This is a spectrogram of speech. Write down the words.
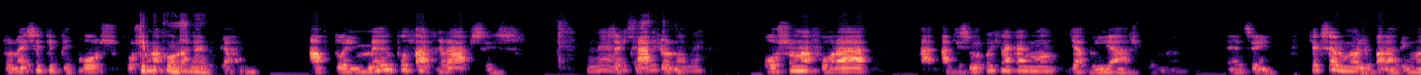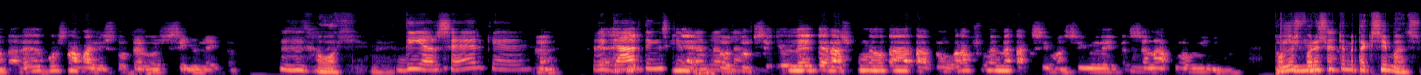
Το να είσαι τυπικός όσον Τυπικός, αφορά ναι. τη δουλειά. Από το email που θα γράψεις Ναι, σε έχεις κάποιον. δίκιο, Μπάμπη. όσον αφορά α- από τη στιγμή που έχει να κάνει μόνο για δουλειά, ας πούμε. Έτσι. Και ξέρουμε όλοι παραδείγματα. Δεν μπορείς να βάλεις στο τέλος see you later. Μμ. Όχι. ναι. Dear Sir και Ναι. regardings και Ναι, μπλα μπλα το, μπλα. το see you later, ας πούμε, όταν θα το γράψουμε μεταξύ μας, see you later, σε ένα απλό μήνυμα. Το Πολλές see you- φορές ούτε μεταξύ μας.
